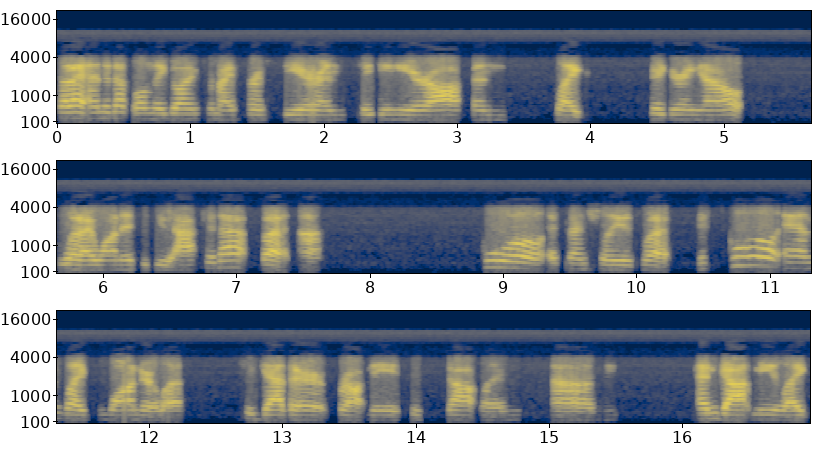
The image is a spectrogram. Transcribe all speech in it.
but I ended up only going for my first year and taking a year off and like figuring out what I wanted to do after that. But uh, school essentially is what school and like Wanderlust together brought me to Scotland um, and got me like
